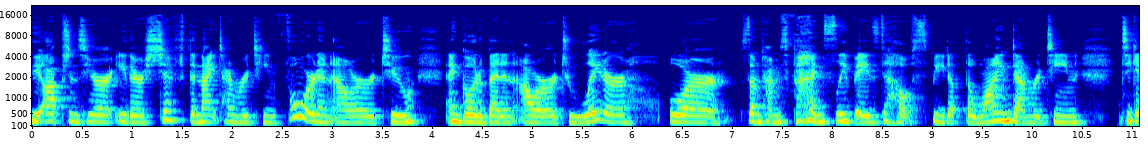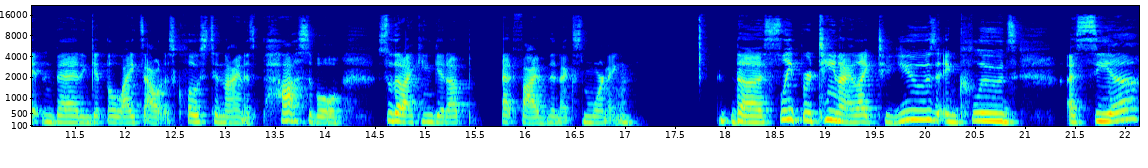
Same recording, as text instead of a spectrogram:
the options here are either shift the nighttime routine forward an hour or two and go to bed an hour or two later, or sometimes find sleep aids to help speed up the wind down routine to get in bed and get the lights out as close to nine as possible so that I can get up at five the next morning. The sleep routine I like to use includes ASEA,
